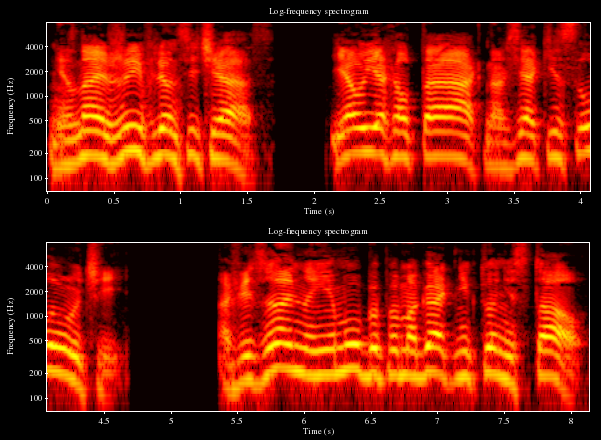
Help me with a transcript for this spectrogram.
Не знаю, жив ли он сейчас. Я уехал так, на всякий случай. Официально ему бы помогать никто не стал.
